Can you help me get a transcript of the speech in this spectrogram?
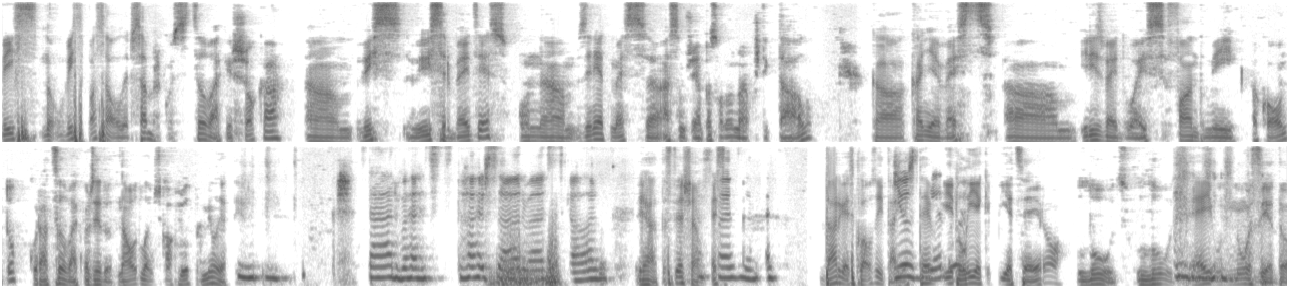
viss, nu, visa pasaule ir sabrukusi, cilvēki ir šokā, um, viss, viss ir beidzies. Un, um, ziniet, mēs uh, esam šajā pasaulē nonākuši tik tālu, ka Kaņē Vests um, ir izveidojis FundMe kontu, kurā cilvēki var ziedot naudu, lai viņš kaut kā kļūtu par miljardieru. Sērvēsts, tā ir sērvēsts, Kārli. Jā, tas tiešām Es ir. es- Dārgais klausītājs, ja Jūs tev ir lieki 5 eiro, lūdzu, lūdzu, ej un noziedo.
